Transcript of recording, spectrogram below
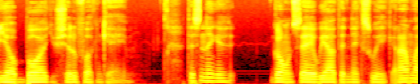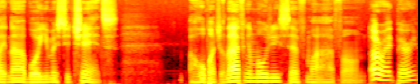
yo, boy, you should have fucking came. This nigga gonna say we out there next week. And I'm like, nah, boy, you missed your chance. A whole bunch of laughing emojis sent from my iPhone. All right, Perry.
